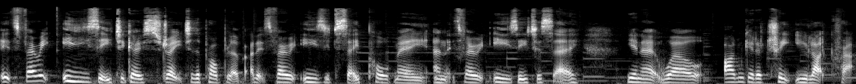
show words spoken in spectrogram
it's very easy to go straight to the problem and it's very easy to say poor me and it's very easy to say you know well i'm going to treat you like crap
